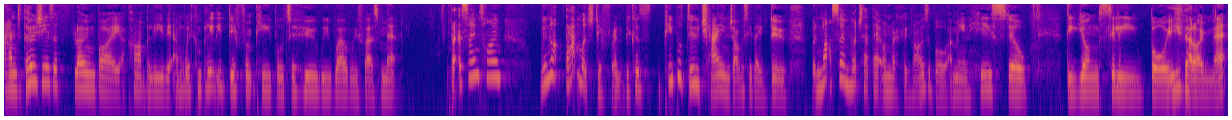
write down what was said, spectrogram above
And those years have flown by, I can't believe it. And we're completely different people to who we were when we first met. But at the same time, we're not that much different because people do change, obviously they do, but not so much that they're unrecognizable. I mean, he's still the young, silly boy that I met,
